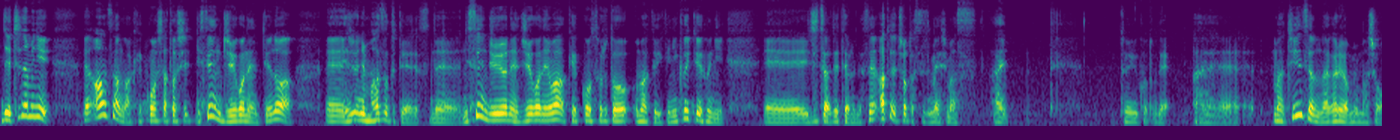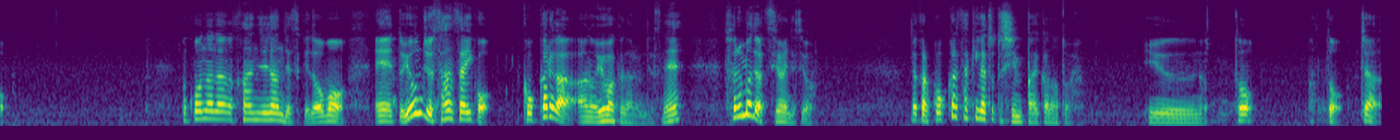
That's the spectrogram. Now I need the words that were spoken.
でちなみに、アンさんが結婚した年、2015年っていうのは、えー、非常にまずくてですね、2014年、15年は結婚するとうまくいきにくいというふうに、えー、実は出てるんですね。後でちょっと説明します。はい。ということで、えー、まあ、人生の流れを見ましょう。こんな感じなんですけども、えっ、と、43歳以降、ここからがあの弱くなるんですね。それまでは強いんですよ。だから、ここから先がちょっと心配かなというのと、あと、じゃあ、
